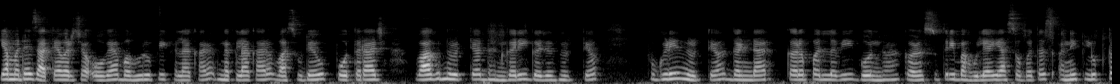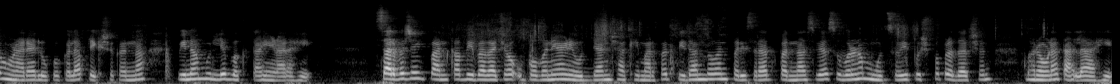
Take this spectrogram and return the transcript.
यामध्ये जात्यावरच्या ओव्या बहुरूपी कलाकार नकलाकार वासुदेव पोतराज वाघनृत्य धनगरी गजनृत्य फुगडी नृत्य दंडार करपल्लवी गोंधळ कळसूत्री बाहुल्या यासोबतच अनेक लुप्त होणाऱ्या लोककला प्रेक्षकांना विनामूल्य बघता येणार आहे. सार्वजनिक बांधकाम विभागाच्या उपवने आणि उद्यान शाखेमार्फत विधानभवन परिसरात पन्नासव्या सुवर्ण महोत्सवी पुष्प प्रदर्शन भरवण्यात आलं आहे.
